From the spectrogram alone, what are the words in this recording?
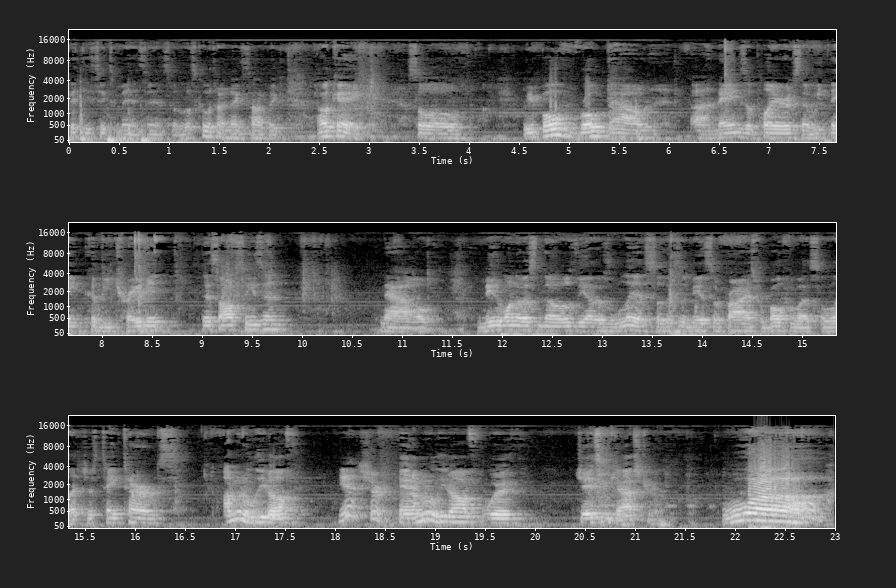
56 minutes in, so let's go to our next topic. Okay, so we both wrote down uh, names of players that we think could be traded this off season. Now, neither one of us knows the other's list, so this would be a surprise for both of us. So let's just take turns. I'm going to lead off, Yeah, sure. and I'm going to lead off with Jason Castro. Whoa!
